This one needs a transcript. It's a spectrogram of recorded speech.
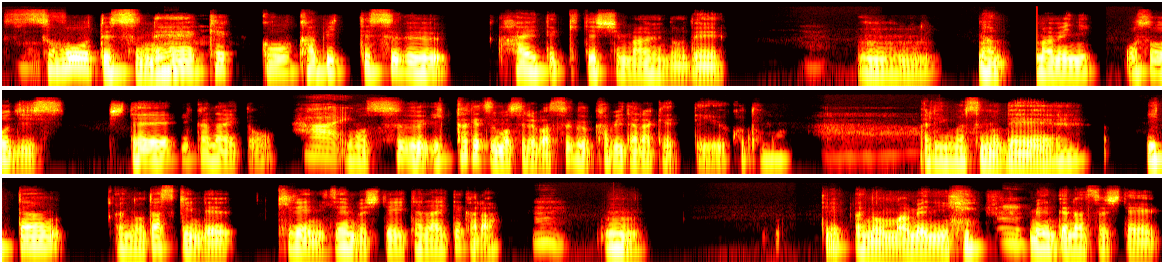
そうですね。結構カビってすぐ生えてきてしまうので、うん、まあ、まめにお掃除ししていかないと、はい。もうすぐ1ヶ月もすればすぐカビだらけっていうこともあありますので、一旦、あの、ダスキンできれいに全部していただいてから、ーうん。うん。で、あの、まめにうん。メンテナンスして、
